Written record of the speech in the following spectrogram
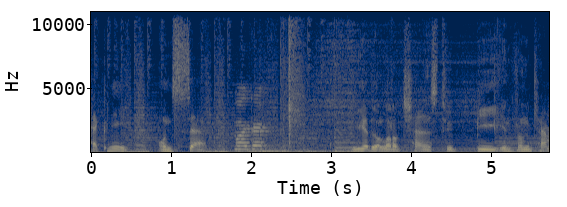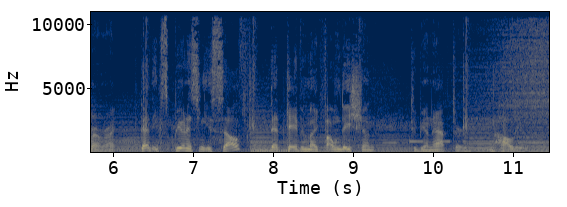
technique on set. Margaret. We had a lot of chance to be in front of the camera, right? That experiencing itself, that gave me my foundation to be an actor in Hollywood.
